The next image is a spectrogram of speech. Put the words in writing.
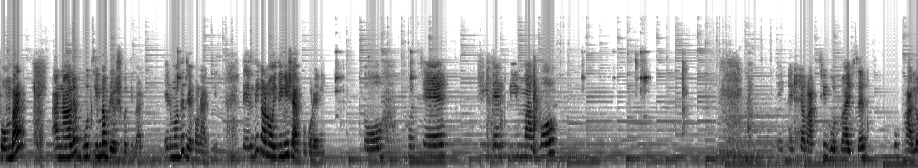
সোমবার, আর না হলে বুধ কিংবা বৃহস্পতিবার, এর মধ্যে যে কোনো একদিন তেল দিই, কারণ ওই দিনই শ্যাম্পু করে নিই। তো হচ্ছে শীতের ক্রিম মাখবো। এই ক্রিমটা মাখছি গুড ভাইবসের খুব ভালো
